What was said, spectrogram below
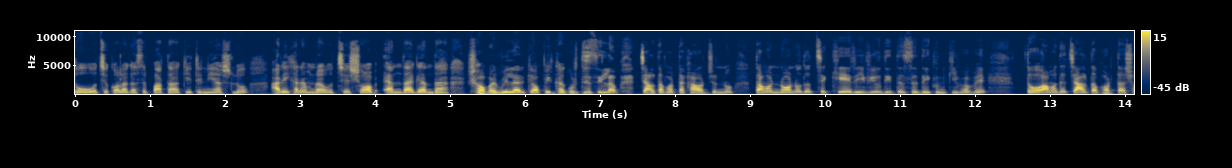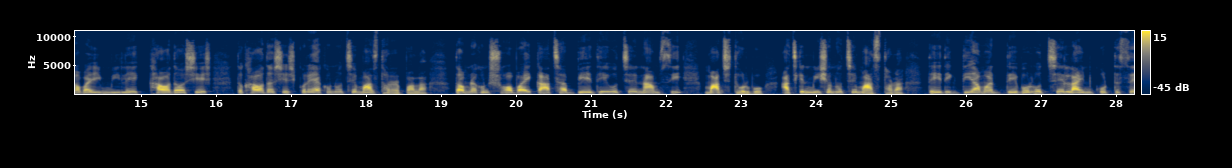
তো হচ্ছে কলা গাছের পাতা কেটে নিয়ে আসলো। আর এখানে আমরা হচ্ছে সব এন্দা গ্যান্দা সবাই মিলে আর কি অপেক্ষা করতেছিলাম চালতা ভর্তা খাওয়ার জন্য। তো আমার ননদ হচ্ছে খেয়ে রিভিউ দিতেছে দেখুন কীভাবে। তো আমাদের চালতা, ভর্তা সবাই মিলে খাওয়া দাওয়া শেষ। তো খাওয়া দাওয়া শেষ করে এখন হচ্ছে মাছ ধরার পালা। তো আমরা এখন সবাই কাছা বেঁধে হচ্ছে নামছি, মাছ ধরবো। আজকের মিশন হচ্ছে মাছ ধরা। তো এদিক দিয়ে আমার দেবর হচ্ছে লাইন করতেছে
